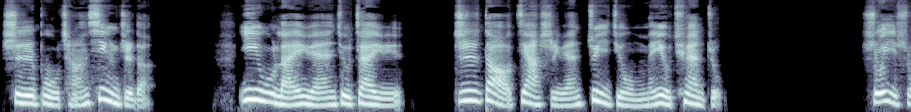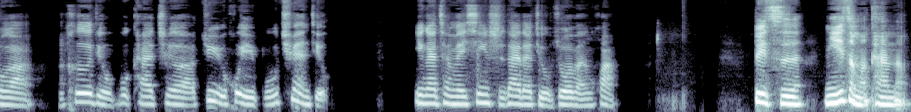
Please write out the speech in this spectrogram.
是补偿性质的。义务来源就在于知道驾驶员醉酒没有劝阻，所以说啊，喝酒不开车，聚会不劝酒，应该成为新时代的酒桌文化。对此你怎么看呢？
